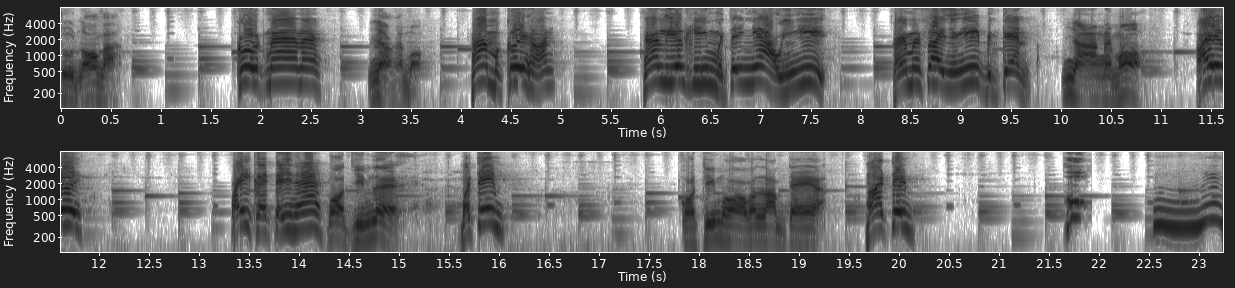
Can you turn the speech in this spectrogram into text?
สูตรน้องอะเกิดมานะนี่อย่างไรบอกห้ามมาเคยหันห้าเลี้ยงคิงเหมือนใจเง่าอย่างนี้ใครมาใส่อย่างนี้เป็นแกนนี่อย่างไรหมอไปเลย ไปไก่ตีนฮะป่อจิ้มเลย มาจิ้ม ก็จิ้มห่อมันลำแต่อะมาจิ้มอืม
